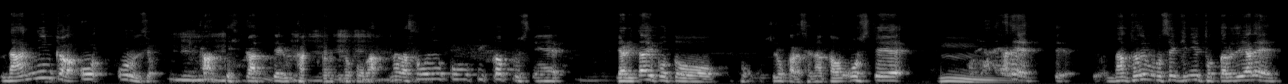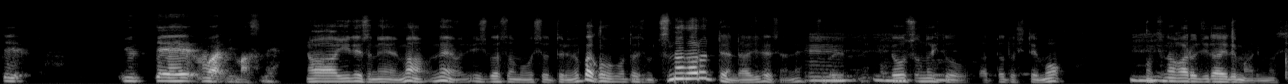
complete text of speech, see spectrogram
何人かおおるんですよ。光って光ってる感じの子が。なんかそういう子をピックアップして、やりたいことを後ろから背中を押して、うん、やれやれって、なんとでも責任取ったらでやれって言ってはいますね。ああ、いいですね。まあね、石橋さんもおっしゃってるやっぱりこう私もつながるっていうのは大事ですよね。うん、そういう少数の人ったとしても、うん。まあつながる時代でもありますし、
